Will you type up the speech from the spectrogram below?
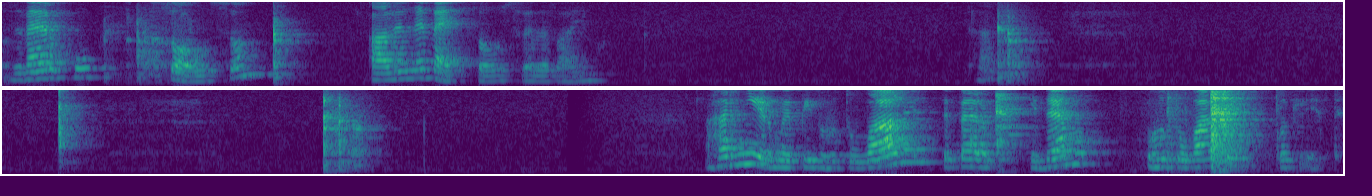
зверху соусом, але не весь соус виливаємо. Так. Гарнір ми підготували, тепер йдемо готувати котлети.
